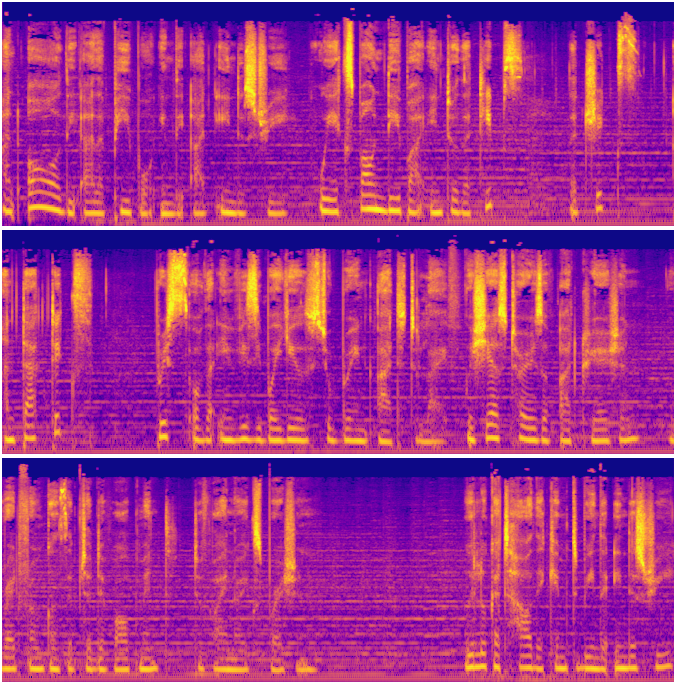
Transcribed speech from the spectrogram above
and all the other people in the art industry. We expound deeper into the tips, the tricks, and tactics priests of the invisible used to bring art to life. We share stories of art creation, right from conceptual development to final expression. We look at how they came to be in the industry,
